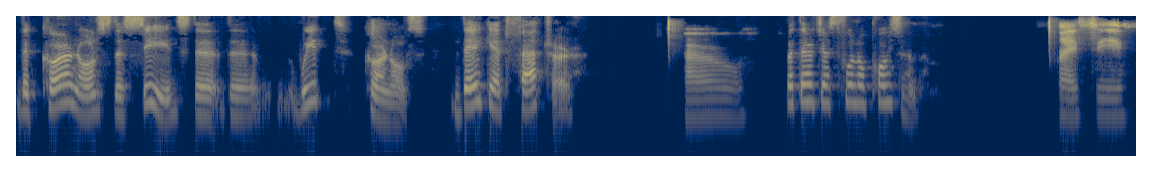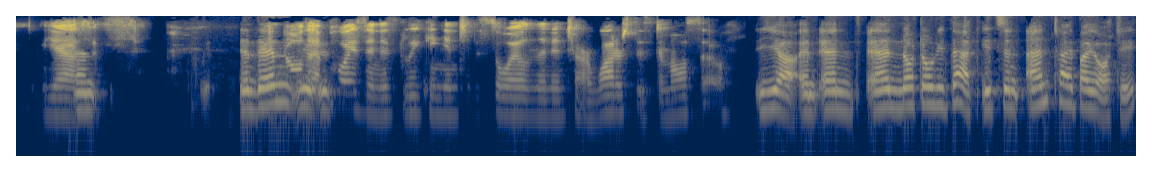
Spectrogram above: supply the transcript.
The kernels the seeds the the wheat kernels they get fatter. Oh. But they're just full of poison. I see. Yes And and then and all you- that poison is leaking into the soil and then into our water system also. Yeah and and and not only that it's an antibiotic.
